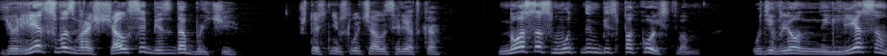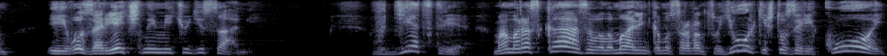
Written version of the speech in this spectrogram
Юрец возвращался без добычи, что с ним случалось редко, но со смутным беспокойством, удивленный лесом и его заречными чудесами. В детстве мама рассказывала маленькому сорванцу Юрке, что за рекой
